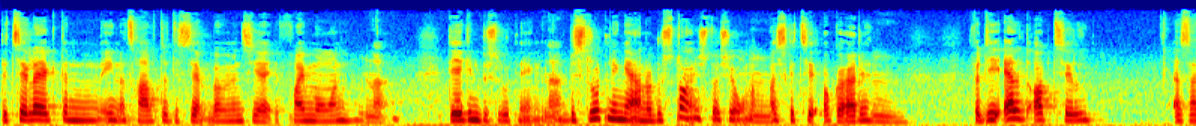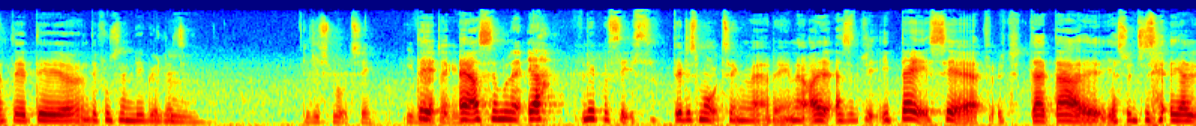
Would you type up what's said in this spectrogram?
Det tæller ikke den 31. december, man siger fra i morgen. Nej. Det er ikke en beslutning. Nej. En beslutning er, når du står i en situation Mm. og skal til at gøre det. Mm. Mm. Fordi alt op til, altså det, det, det er fuldstændig ligegyldigt. Mm. Det er de små ting i Det hverdagen. er simpelthen, ja, lige præcis. Det er de små ting i hverdagen. Og altså, i dag ser jeg, der, der, jeg synes, jeg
